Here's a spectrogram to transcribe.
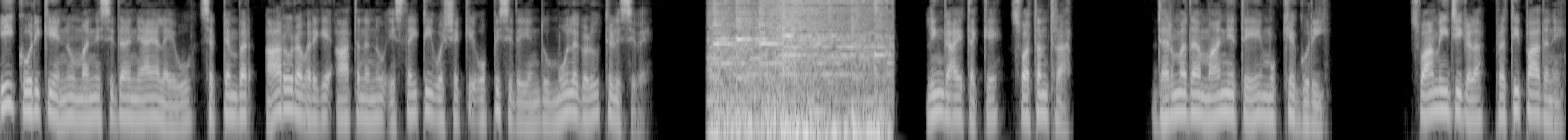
ಈ ಕೋರಿಕೆಯನ್ನು ಮನ್ನಿಸಿದ ನ್ಯಾಯಾಲಯವು ಸೆಪ್ಟೆಂಬರ್ ಆರರವರೆಗೆ ಆತನನ್ನು ಎಸ್ಐಟಿ ವಶಕ್ಕೆ ಒಪ್ಪಿಸಿದೆ ಎಂದು ಮೂಲಗಳು ತಿಳಿಸಿವೆ. ಲಿಂಗಾಯತಕ್ಕೆ ಸ್ವತಂತ್ರ. ಧರ್ಮದ ಮಾನ್ಯತೆಯೇ ಮುಖ್ಯ ಗುರಿ. ಸ್ವಾಮೀಜಿಗಳ ಪ್ರತಿಪಾದನೆ.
